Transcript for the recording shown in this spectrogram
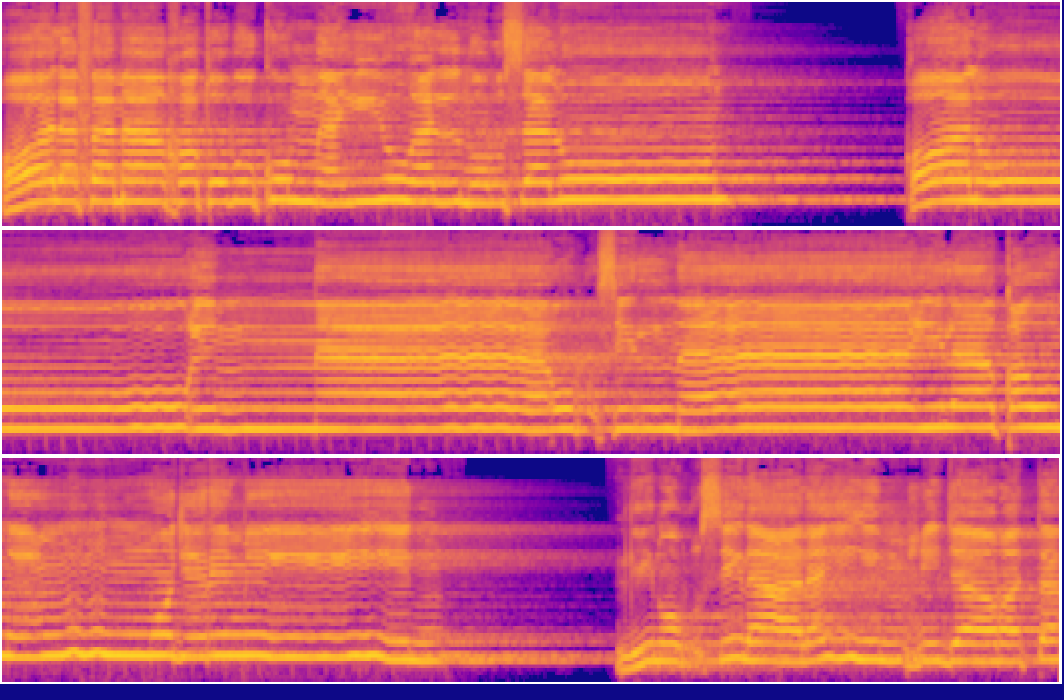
قال فما خطبكم أيها المرسلون قالوا إنا أرسلنا إلى قوم مجرمين لنرسل عليهم حجارة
